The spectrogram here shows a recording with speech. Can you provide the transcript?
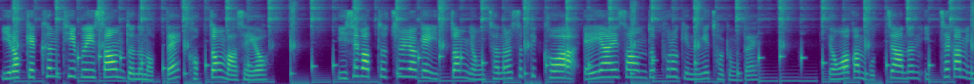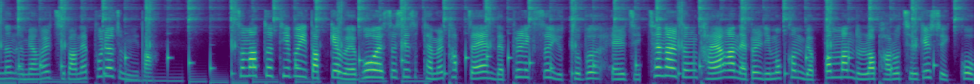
이렇게 큰 TV 사운드는 어때? 걱정 마세요. 20W 출력의 2.0 채널 스피커와 AI 사운드 프로 기능이 적용돼 영화관 못지않은 입체감 있는 음향을 집안에 뿌려줍니다. 스마트 TV답게 웹OS 시스템을 탑재해 넷플릭스, 유튜브, LG 채널 등 다양한 앱을 리모컨 몇 번만 눌러 바로 즐길 수 있고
